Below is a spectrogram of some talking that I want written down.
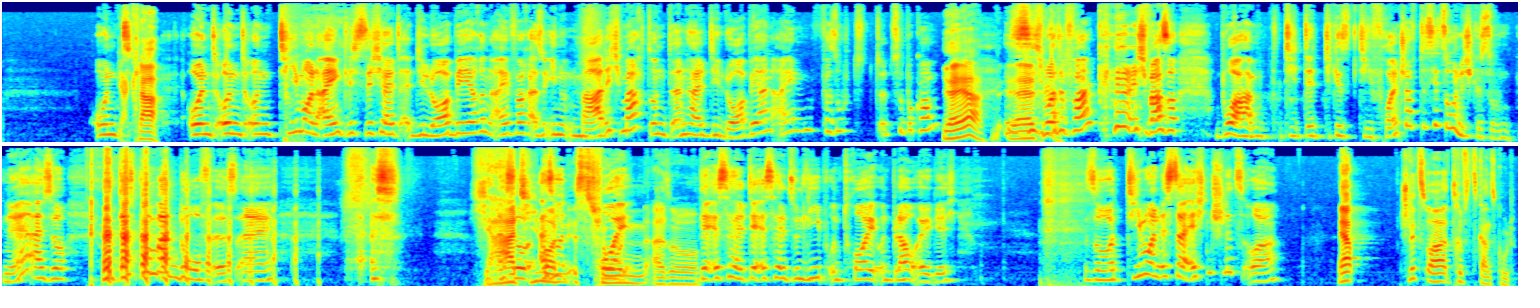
Und Ja, klar. und, und, und Timon eigentlich sich halt die Lorbeeren einfach, also ihn madig macht und dann halt die Lorbeeren ein versucht zu bekommen. Ja, ja. Das ja ist what the fuck? Ich war so, boah, die, die, die, die Freundschaft ist jetzt auch nicht gesund, ne? Also, dass Pumba doof ist, ey. Ja Also- Timon also ist schon, also. Der ist halt, der ist halt so lieb und treu und blauäugig. So, Timon ist da echt ein Schlitzohr. Ja, Schlitzohr trifft's ganz gut.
